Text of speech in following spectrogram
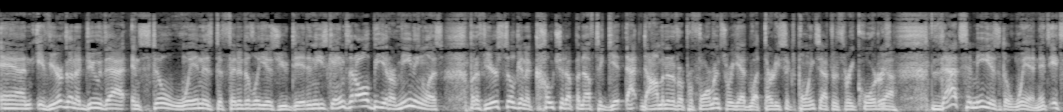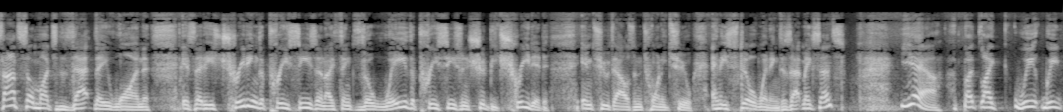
And if you're going to do that and still win as definitively as you did in these games, that albeit are meaningless, but if you're still going to coach it up enough to get that dominant of a performance where you had what 36 points after three quarters, yeah. that to me is the win. It, it's not so much that they won, it's that he's treating the preseason, I think, the way the preseason should be treated in 2022, and he's still winning. Does that make sense? Yeah, but like we we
